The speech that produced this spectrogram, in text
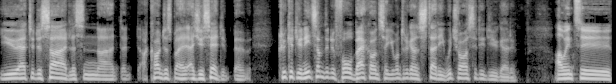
you had to decide, listen, uh, I can't just play, as you said, uh, cricket, you need something to fall back on, so you wanted to go and study. Which varsity did you go to? I went to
